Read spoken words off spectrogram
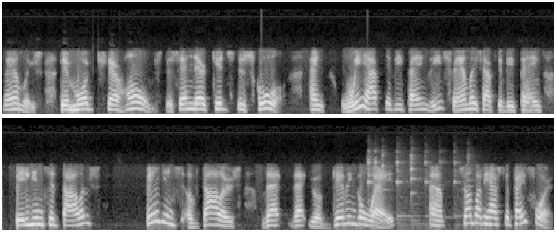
families. They mortgage their homes to send their kids to school. And we have to be paying, these families have to be paying billions of dollars, billions of dollars that that you're giving away. Uh, somebody has to pay for it.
